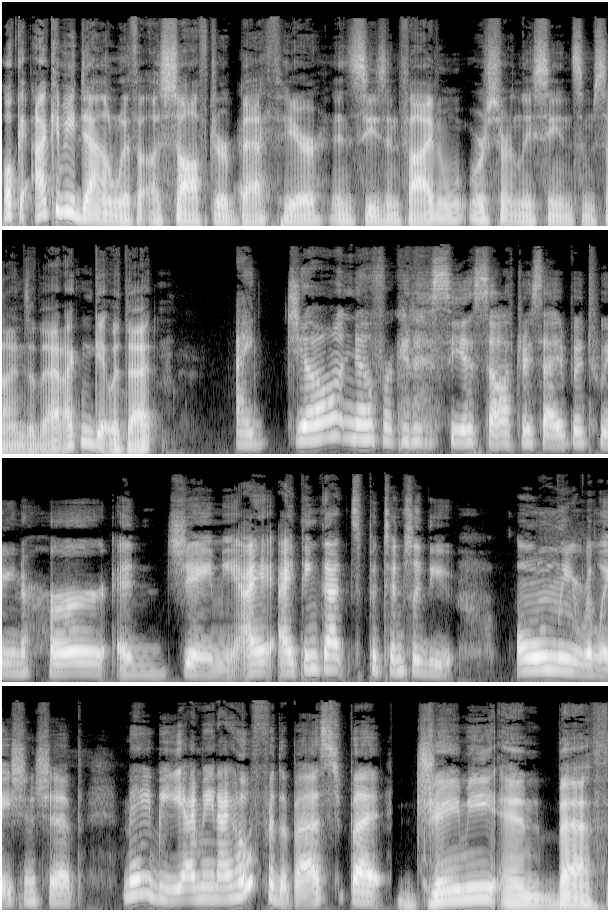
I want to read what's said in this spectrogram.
Okay, I could be down with a softer Beth here in season five, and we're certainly seeing some signs of that. I can get with that. I don't know if we're going to see a softer side between her and Jamie. I, I think that's potentially the only relationship. Maybe. I mean, I hope for the best, but. Jamie and Beth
